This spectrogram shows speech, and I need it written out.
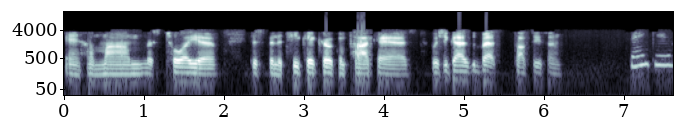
and her mom, Miss Toya. This has been the TK Kirkland Podcast. Wish you guys the best. Talk to you soon. Thank you.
